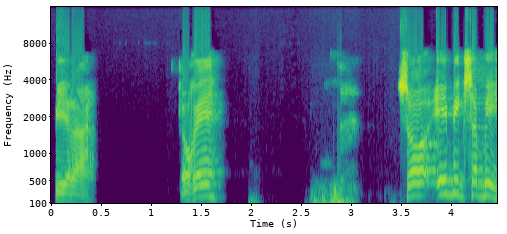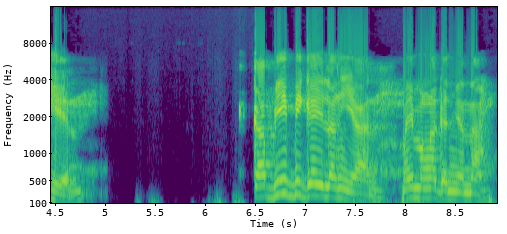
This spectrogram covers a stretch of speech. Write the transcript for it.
pira. Okay? So, ibig sabihin, kabibigay lang yan, may mga ganyan na.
